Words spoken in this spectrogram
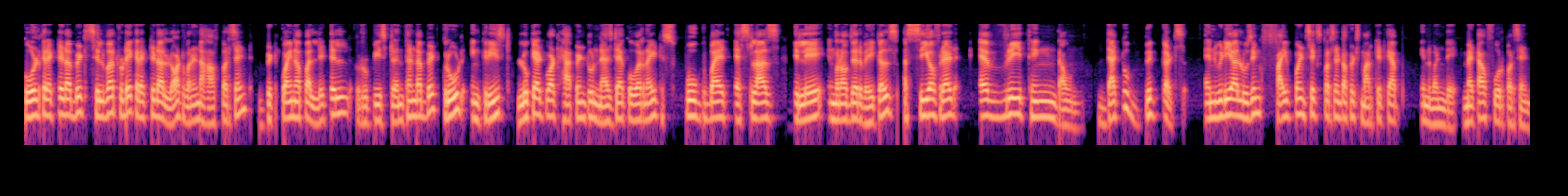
Gold corrected a bit, silver today corrected a lot, 1.5%. Bitcoin up a little, rupee strengthened a bit, crude increased. Look at what happened to Nasdaq overnight, spooked by Tesla's delay in one of their vehicles, a sea of red, everything down. That too big cuts. Nvidia losing 5.6% of its market cap in one day. Meta 4%.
